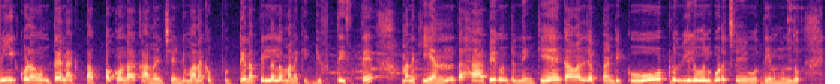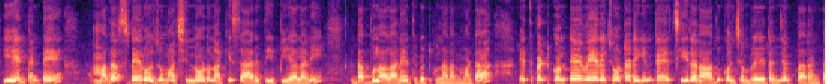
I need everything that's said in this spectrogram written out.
మీకు కూడా ఉంటే నాకు తప్పకుండా కామెంట్ చేయండి. మనకు పుట్టిన పిల్లలు మనకి గిఫ్ట్ ఇస్తే మనకి ఎంత హ్యాపీగా ఉంటుంది. ఇంకేం కావాలి చెప్పండి. కోట్లు విలువలు కూడా చేయవు దీని ముందు. ఏంటంటే మదర్స్ డే రోజు మా చిన్నోడు నాకు శారీ తీపియాలని డబ్బులు అలానే ఎత్తిపెట్టుకున్నాడు అనమాట ఎత్తిపెట్టుకుంటే వేరే చోట అడిగింటే చీర రాదు కొంచెం రేట్ అని చెప్పారంట.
